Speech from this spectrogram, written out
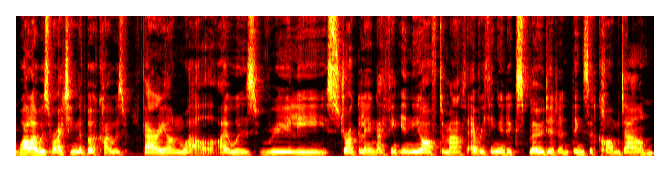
while I was writing the book, I was very unwell. I was really struggling. I think in the aftermath, everything had exploded and things had calmed down,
